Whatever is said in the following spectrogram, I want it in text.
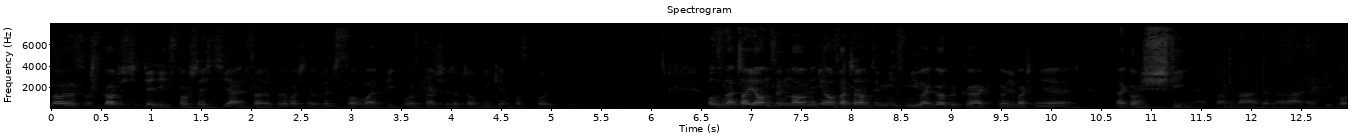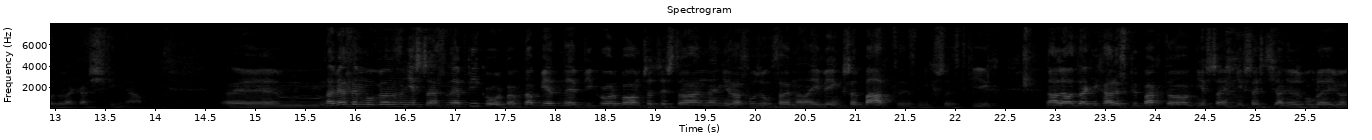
to jest wszystko oczywiście dziedzictwo chrześcijaństwa, to właśnie wręcz słowo epikur stał się rzeczownikiem pospolitym. Oznaczającym, no nie oznaczającym nic miłego, tylko jakiegoś właśnie, jakąś świnię, prawda, generalnie. Epikur to taka świnia. Ym, nawiasem mówiąc, nieszczęsny epikur, prawda, biedny epikur, bo on przecież to nie zasłużył sobie na największe baty z nich wszystkich no ale o takich arystypach to nieszczęśni chrześcijanie już w ogóle,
